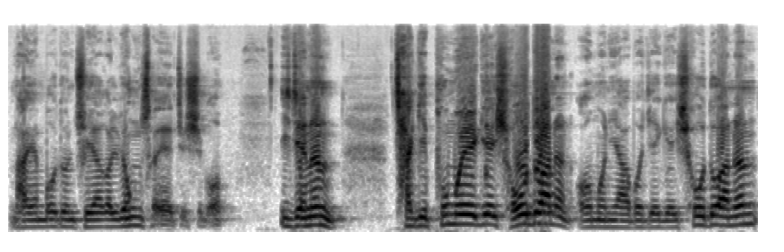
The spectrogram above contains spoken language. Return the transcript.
나의 모든 죄악을 용서해 주시고 이제는 자기 부모에게 효도하는 어머니 아버지에게 효도하는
